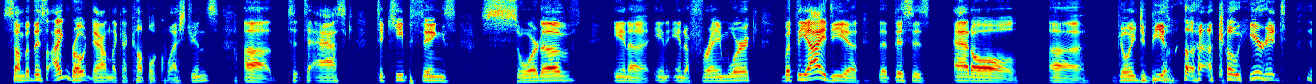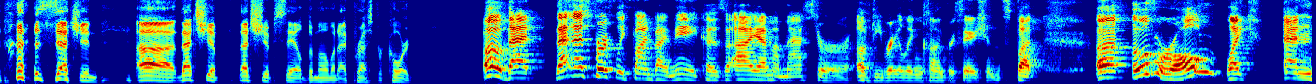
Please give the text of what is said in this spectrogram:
some of this. I wrote down like a couple questions uh to, to ask to keep things sort of in a in, in a framework. But the idea that this is at all uh going to be a, a coherent session, uh that ship that ship sailed the moment I pressed record. Oh, that that that's perfectly fine by me because I am a master of derailing conversations. But uh overall, like, and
